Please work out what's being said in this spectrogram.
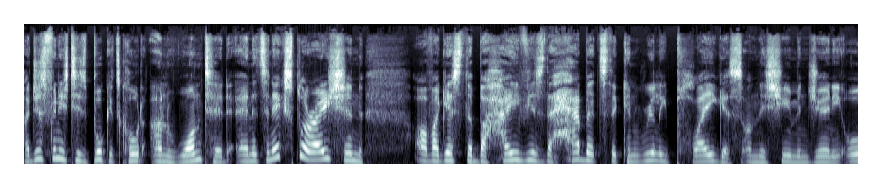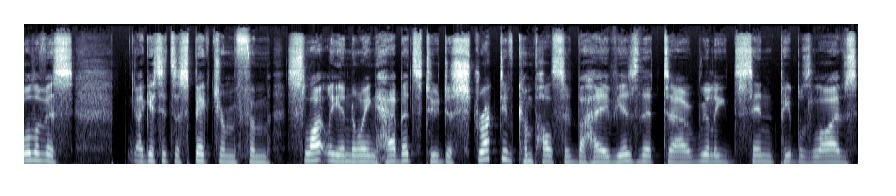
I just finished his book. It's called Unwanted, and it's an exploration of, I guess, the behaviors, the habits that can really plague us on this human journey. All of us I guess it's a spectrum from slightly annoying habits to destructive compulsive behaviors that uh, really send people's lives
